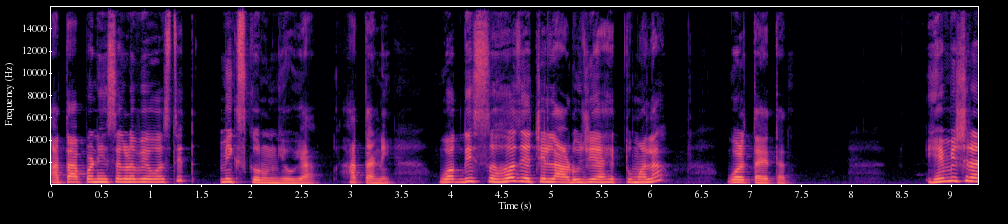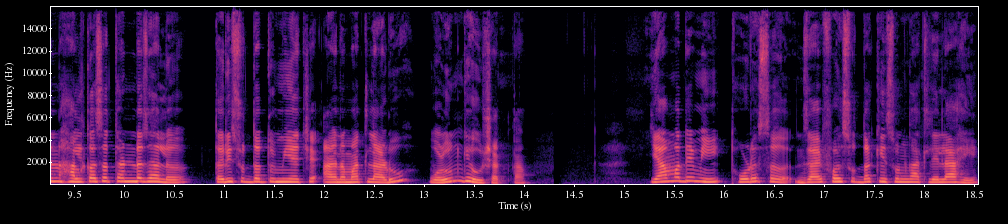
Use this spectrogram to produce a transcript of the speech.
आता आपण हे सगळं व्यवस्थित मिक्स करून घेऊया हाताने. व अगदी सहज याचे लाडू जे आहेत तुम्हाला वळता येतात. हे मिश्रण हलकंसं थंड झालं तरीसुद्धा तुम्ही याचे आरामात लाडू वळून घेऊ शकता. यामध्ये मी थोडंसं जायफळसुद्धा किसून घातलेलं आहे.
